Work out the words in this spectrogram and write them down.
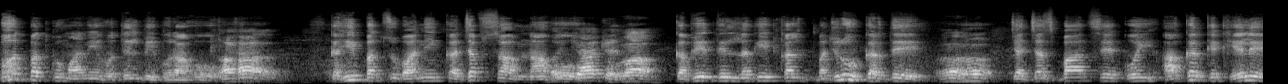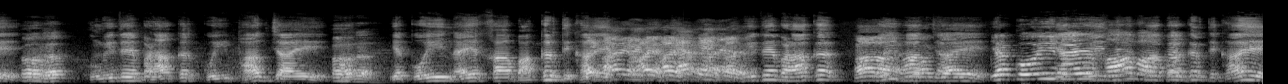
बहुत बदगुमानी हो दिल भी बुरा हो। हाँ। कहीं बदजुबानी का जब सामना हो। क्या कह वाह। कभी दिल लगी कल मजरूह कर दे। हाँ, या जज्बात से कोई आकर के खेले। हाँ, उम्मीदें बढ़ाकर कोई भाग जाए। हाँ, या कोई नए ख्वाब आकर दिखाए। हैं? उम्मीदें बढ़ाकर हाँ, कोई भाग जाए। या कोई नए ख्वाब आकर दिखाए।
